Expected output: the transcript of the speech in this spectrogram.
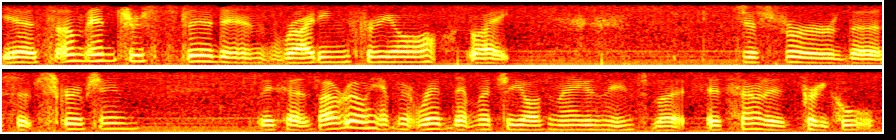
Yes, I'm interested in writing for y'all, like, just for the subscription, because I really haven't read that much of y'all's magazines, but it sounded pretty cool.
